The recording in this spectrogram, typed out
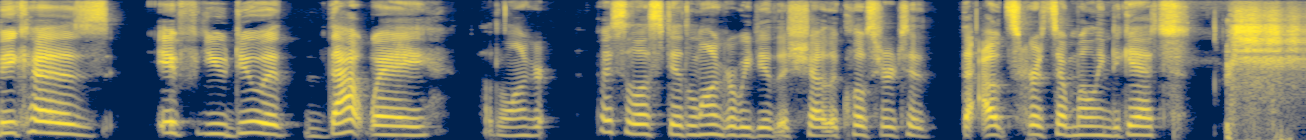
Because if you do it that way, the longer Celestia, the longer we do this show, the closer to the outskirts I'm willing to get.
